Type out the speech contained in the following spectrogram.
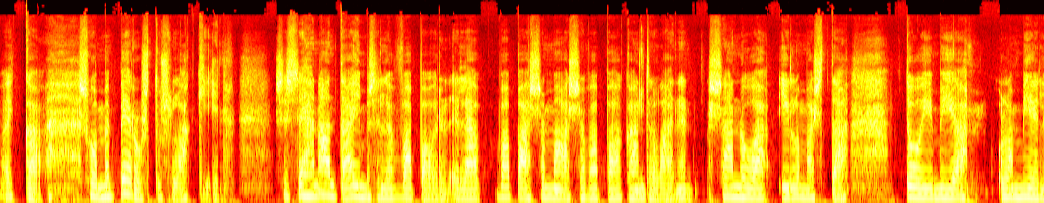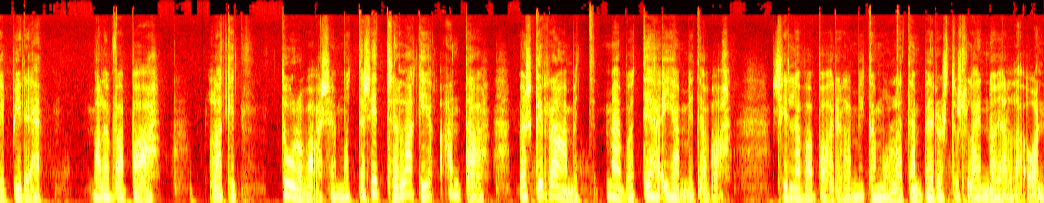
vaikka Suomen perustuslakiin. Siis sehän antaa ihmiselle vapauden elää vapaassa maassa, vapaa kansalainen, sanoa, ilmasta, toimia, olla mielipide. Mä olen vapaa. Laki turvaa sen, mutta sitten se laki antaa myöskin raamit. Mä en voi tehdä ihan mitä vaan sillä vapaudella, mikä mulla tämän perustuslain nojalla on.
